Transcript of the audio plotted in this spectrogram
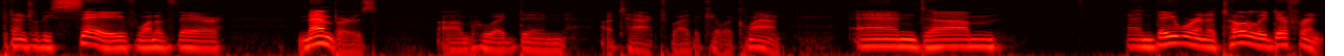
potentially save one of their members um, who had been attacked by the killer clown, and. Um, and they were in a totally different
